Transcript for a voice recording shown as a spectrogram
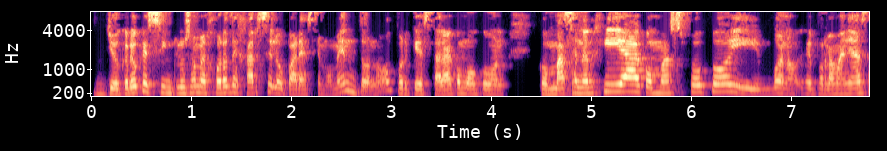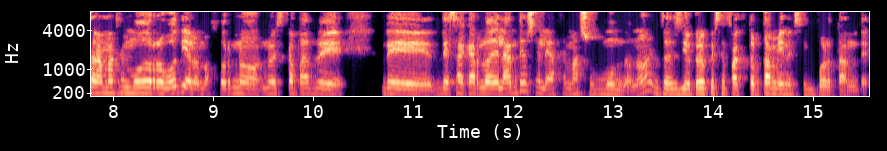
yo creo que es incluso mejor dejárselo para ese momento, ¿no? Porque estará como con, con más energía, con más foco y, bueno, que por la mañana estará más en modo robot y a lo mejor no, no es capaz de, de, de sacarlo adelante o se le hace más un mundo, ¿no? Entonces yo creo que ese factor también es importante.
